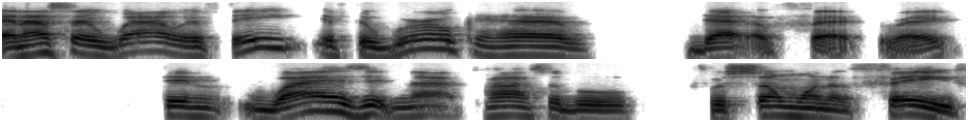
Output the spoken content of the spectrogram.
and I said, wow, if they if the world could have that effect, right? Then why is it not possible for someone of faith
